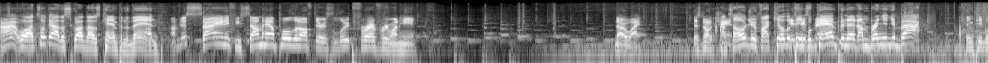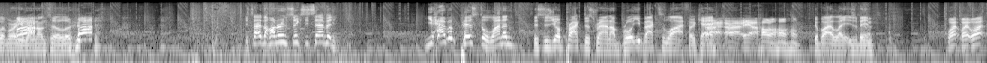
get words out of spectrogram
All right, well, I took out the squad that was camping the van. I'm just saying, if you somehow pulled it off, there is loot for everyone here. No way. There's not a chance. I told you, if I kill the Is people camping it, I'm bringing you back. I think people have already Ah! run onto the loot. Ah! It's at the 167. You have a pistol, Lannan. This is your practice round. I brought you back to life, okay? All right, all right, yeah, hold on, hold on, hold on. Goodbye, Lazarbeam. What, wait, what?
